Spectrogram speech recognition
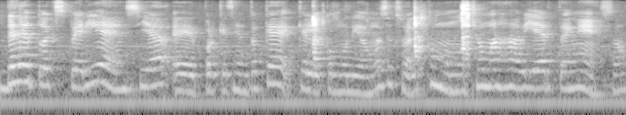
desde tu experiencia, eh, porque siento que, que la comunidad homosexual es como mucho más abierta en eso,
